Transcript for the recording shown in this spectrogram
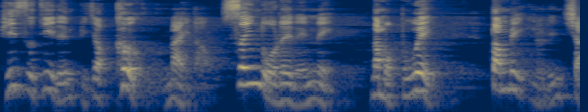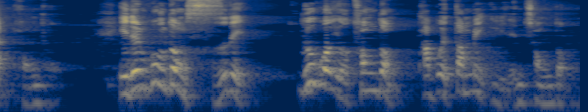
鼻子低的人比较刻苦耐劳。生弱的人呢，那么不会当面与人抢风头。与人互动时呢，如果有冲动，他不会当面与人冲动。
